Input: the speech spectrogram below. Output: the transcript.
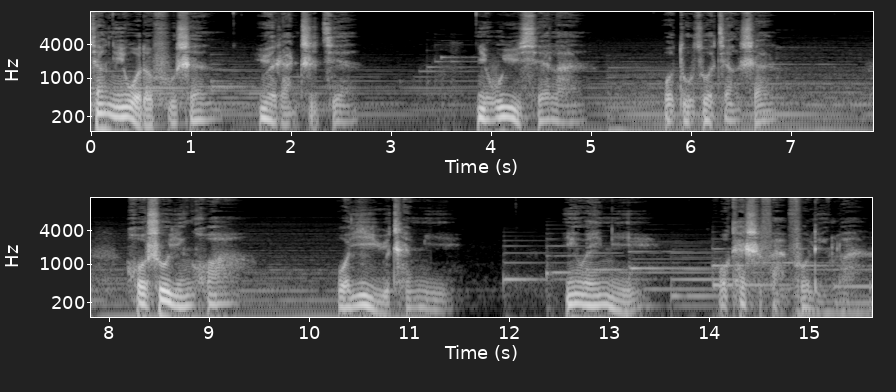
将你我的浮生跃然指尖。你无语斜栏，我独坐江山。火树银花，我一语沉迷。因为你，我开始反复凌乱。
